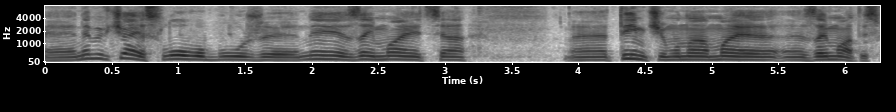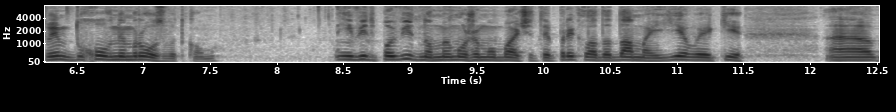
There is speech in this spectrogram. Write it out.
не вивчає Слово Боже, не займається тим, чим вона має е, займатися, своїм духовним розвитком. І відповідно ми можемо бачити приклад Адама і Єви, які е, е,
